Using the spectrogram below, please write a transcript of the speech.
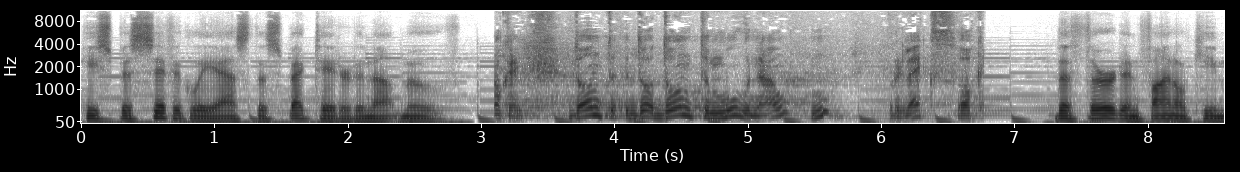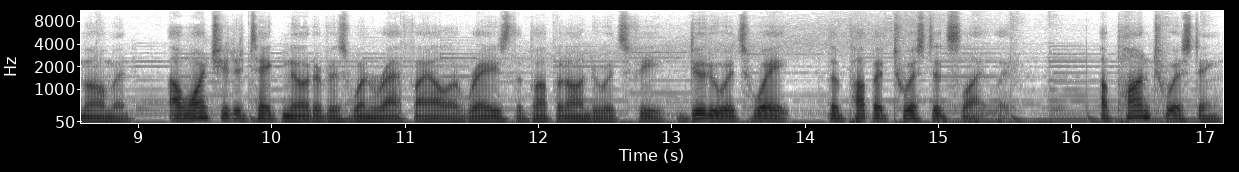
He specifically asked the spectator to not move. Okay. Don't don't, don't move now. Hmm? Relax. Okay. The third and final key moment I want you to take note of is when Raffaele raised the puppet onto its feet. Due to its weight, the puppet twisted slightly. Upon twisting,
